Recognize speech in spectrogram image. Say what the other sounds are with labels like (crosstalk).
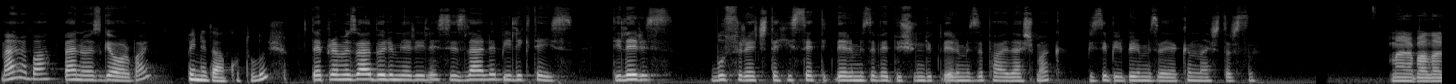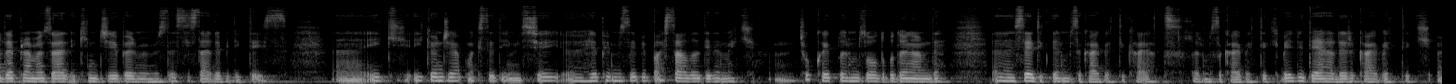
Merhaba, ben Özge Orbay. Ben Eda Kurtuluş. Deprem özel bölümleriyle sizlerle birlikteyiz. Dileriz bu süreçte hissettiklerimizi ve düşündüklerimizi paylaşmak bizi birbirimize yakınlaştırsın. Merhabalar deprem özel ikinci bölümümüzde sizlerle birlikteyiz. Ee, ilk, ilk önce yapmak istediğimiz şey e, hepimize bir başsağlığı dilemek. Ee, çok kayıplarımız oldu bu dönemde. Ee, sevdiklerimizi kaybettik, hayatlarımızı kaybettik, belli değerleri kaybettik.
